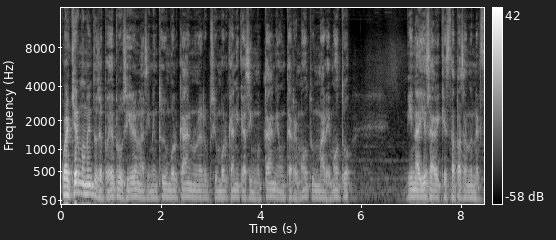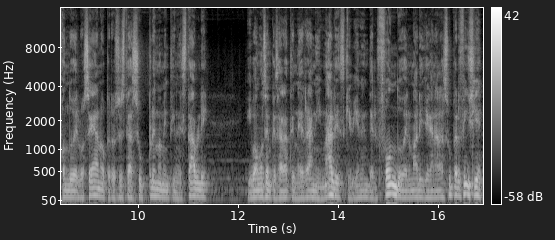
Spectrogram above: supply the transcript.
Cualquier momento se puede producir el nacimiento de un volcán, una erupción volcánica simultánea, un terremoto, un maremoto, y nadie sabe qué está pasando en el fondo del océano, pero eso está supremamente inestable y vamos a empezar a tener animales que vienen del fondo del mar y llegan a la superficie.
